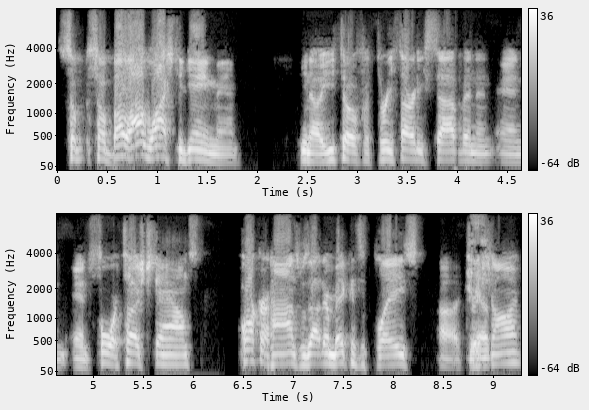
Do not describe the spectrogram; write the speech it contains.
So, so Bo, I watched the game, man. You know, you throw for 337 and, and, and four touchdowns. Parker Hines was out there making some plays. Uh, Treshaun.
